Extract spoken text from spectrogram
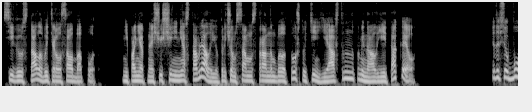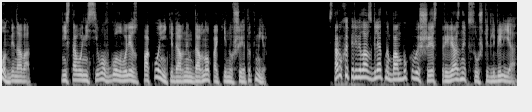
Сига устала, вытерла с лба пот. Непонятное ощущение не оставляло ее, причем самым странным было то, что тень явственно напоминала ей Такео. Это все Бон виноват. Ни с того ни с сего в голову лезут покойники, давным-давно покинувшие этот мир. Старуха перевела взгляд на бамбуковый шест, привязанный к сушке для белья.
